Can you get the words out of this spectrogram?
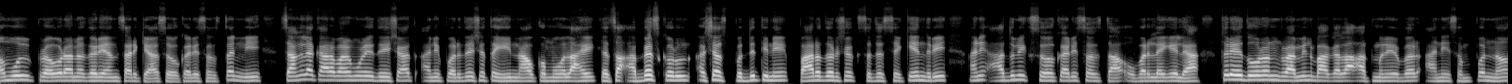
अमूल प्रवरानगर यांसारख्या सहकारी संस्थांनी चांगल्या कारभारामुळे देशात आणि परदेशातही नाव कमवलं आहे. त्याचा अभ्यास करून अशाच पद्धतीने पारदर्शक सदस्य केंद्री आणि आधुनिक सहकारी संस्था उभारल्या गेल्या तर हे धोरण ग्रामीण भागाला आत्मनिर्भर आणि संपन्न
